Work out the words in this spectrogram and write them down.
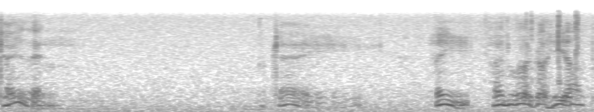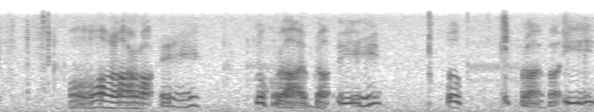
Okay then. Okay. Hey, how do I got here? Oh, I got here. Look what I've got here. Look, look what I've got here.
